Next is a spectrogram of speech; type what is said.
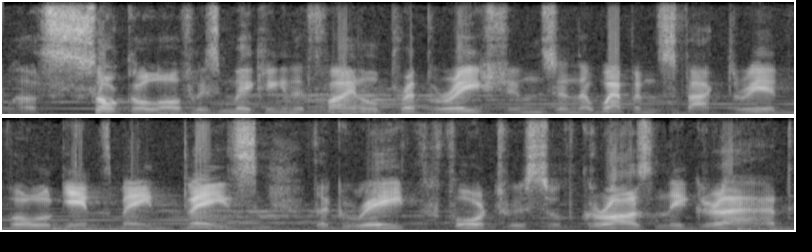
while Sokolov is making the final preparations in the weapons factory at Volgin's main base, the great fortress of Grozny Grad.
